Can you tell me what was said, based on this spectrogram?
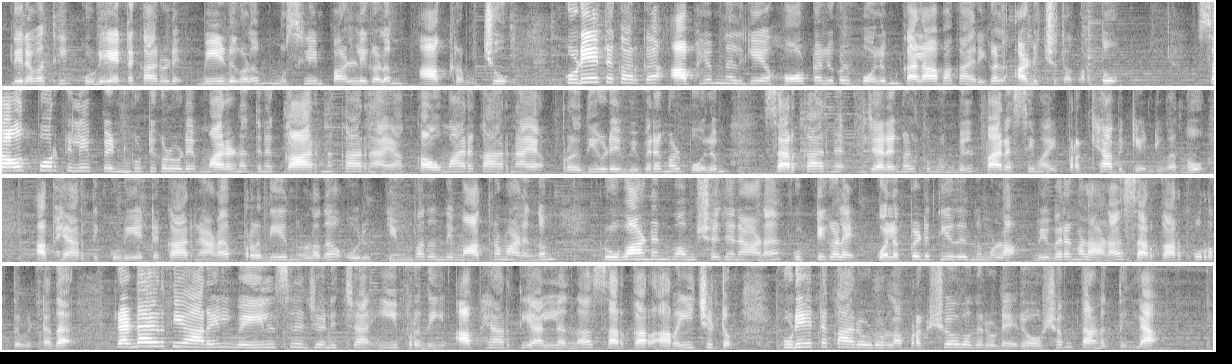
നിരവധി കുടിയേറ്റക്കാരുടെ വീടുകളും മുസ്ലിം പള്ളികളും ആക്രമിച്ചു. കുടിയേറ്റക്കാർക്ക് അഭയം നൽകിയ ഹോട്ടലുകൾ പോലും കലാപകാരികൾ അടിച്ചു തകർത്തു സൗത്ത് പോർട്ടിലെ പെൺകുട്ടികളുടെ മരണത്തിന് കാരണക്കാരനായ കൗമാരക്കാരനായ പ്രതിയുടെ വിവരങ്ങൾ പോലും സർക്കാരിന് ജനങ്ങൾക്ക് മുൻപിൽ പരസ്യമായി പ്രഖ്യാപിക്കേണ്ടി വന്നു. അഭയാർത്ഥി കുടിയേറ്റക്കാരനാണ് പ്രതിയെന്നുള്ളത് ഒരു കിംവദന്തി മാത്രമാണെന്നും റുവാണ്ടൻ വംശജനാണ് കുട്ടികളെ കൊലപ്പെടുത്തിയതെന്നുമുള്ള വിവരങ്ങളാണ് സർക്കാർ പുറത്തുവിട്ടത്. രണ്ടായിരത്തി ആറിൽ വെയിൽസിൽ ജനിച്ച ഈ പ്രതി അഭയാർത്ഥിയല്ലെന്ന് സർക്കാർ അറിയിച്ചിട്ടും കുടിയേറ്റക്കാരോടുള്ള പ്രക്ഷോഭകരുടെ രോഷം തണുത്തില്ല.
